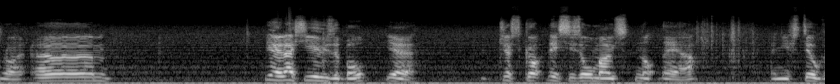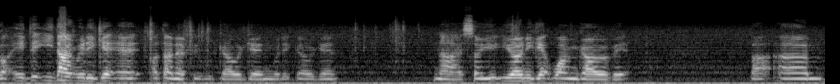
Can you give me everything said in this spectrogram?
Right, um, yeah, that's usable. Yeah, just got this is almost not there, and you've still got it. You don't really get it. I don't know if it would go again. Would it go again? No, so you, you only get one go of it. But, um,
